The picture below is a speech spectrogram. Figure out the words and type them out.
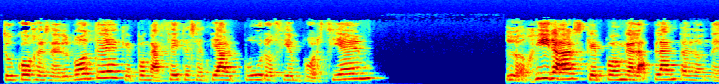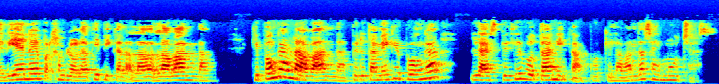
tú coges el bote que ponga aceite esencial puro 100%, lo giras, que ponga la planta de donde viene, por ejemplo, la típica, la, lavanda, que ponga lavanda, pero también que ponga la especie botánica, porque lavandas hay muchas.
